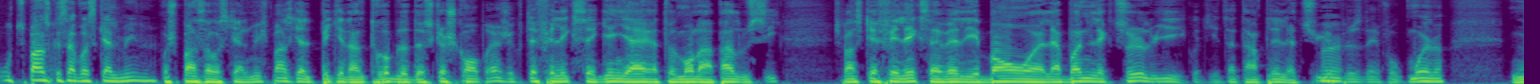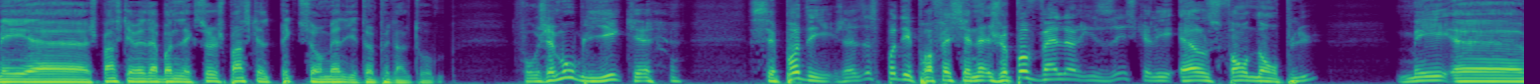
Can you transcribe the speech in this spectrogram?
ou tu penses que ça va se calmer là? Moi je pense que ça va se calmer. Je pense qu'il y a le piqué dans le trouble de ce que je comprends. J'écoutais Félix Séguin hier, tout le monde en parle aussi. Je pense que Félix avait les bons la bonne lecture. Lui, écoute, il était templé là-dessus. Il a plus d'infos que moi là. Mais je pense qu'il avait la bonne lecture. Je pense que le pic sur Mel, il est un peu dans le trouble. Faut jamais oublier que c'est pas des, j'allais dire, c'est pas des professionnels. Je veux pas valoriser ce que les Hells font non plus, mais euh,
